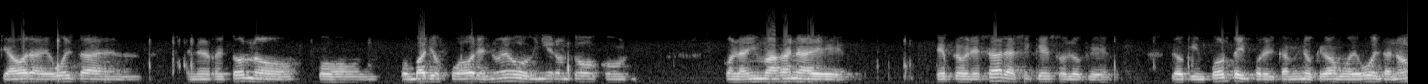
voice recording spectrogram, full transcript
que ahora de vuelta en, en el retorno con, con varios jugadores nuevos, vinieron todos con, con la misma gana de, de progresar, así que eso es lo que, lo que importa y por el camino que vamos de vuelta, ¿no?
